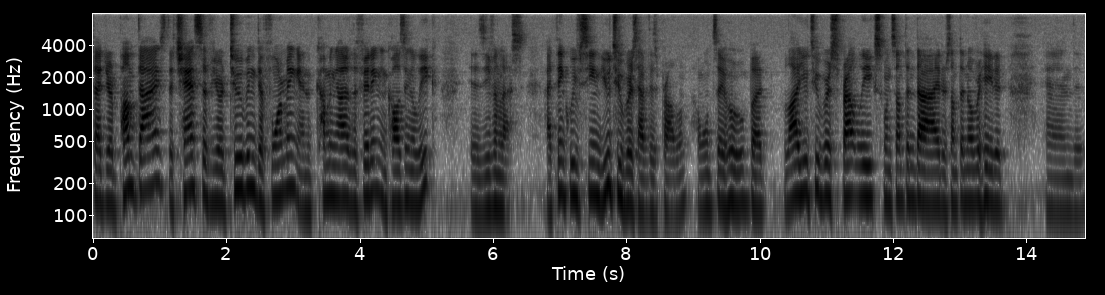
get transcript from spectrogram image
that your pump dies, the chance of your tubing deforming and coming out of the fitting and causing a leak is even less. I think we've seen YouTubers have this problem. I won't say who, but a lot of YouTubers sprout leaks when something died or something overheated, and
